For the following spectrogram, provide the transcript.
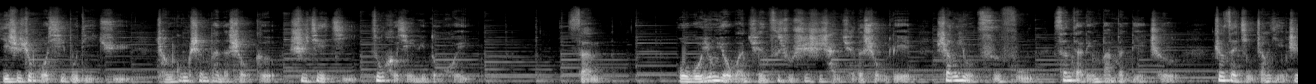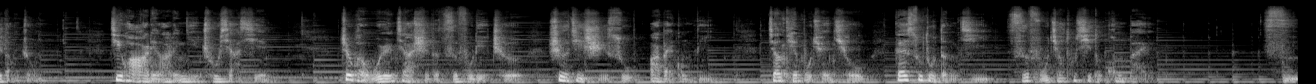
也是中国西部地区成功申办的首个世界级综合性运动会。三。我国拥有完全自主知识产权的首列商用磁浮3.0版本列车正在紧张研制当中，计划2020年初下线。这款无人驾驶的磁浮列车设计时速200公里，将填补全球该速度等级磁浮交通系统空白。四，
